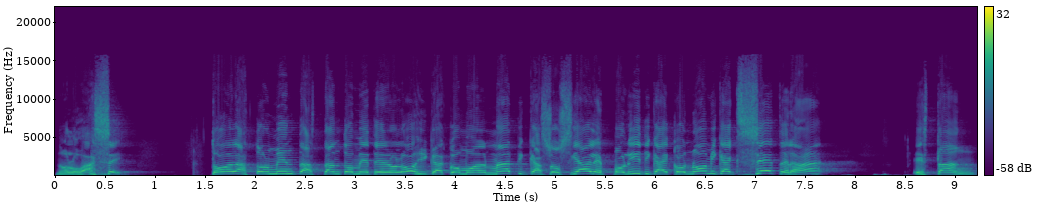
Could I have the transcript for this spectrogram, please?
no lo hace. Todas las tormentas, tanto meteorológicas como almáticas, sociales, políticas, económicas, etcétera, están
